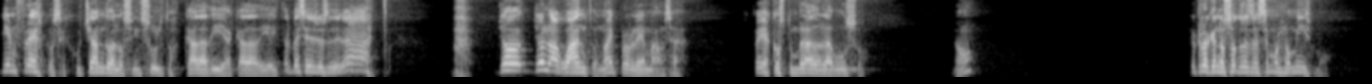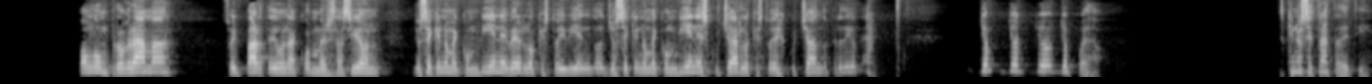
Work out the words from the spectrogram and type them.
bien frescos, escuchando a los insultos cada día, cada día. Y tal vez ellos digan, ah, yo, yo lo aguanto, no hay problema, o sea, estoy acostumbrado al abuso, ¿no? Yo creo que nosotros hacemos lo mismo. Pongo un programa, soy parte de una conversación, yo sé que no me conviene ver lo que estoy viendo, yo sé que no me conviene escuchar lo que estoy escuchando, pero digo, ah, yo, yo, yo, yo puedo. Es que no se trata de ti,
